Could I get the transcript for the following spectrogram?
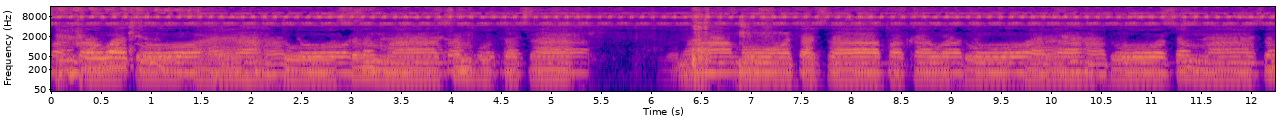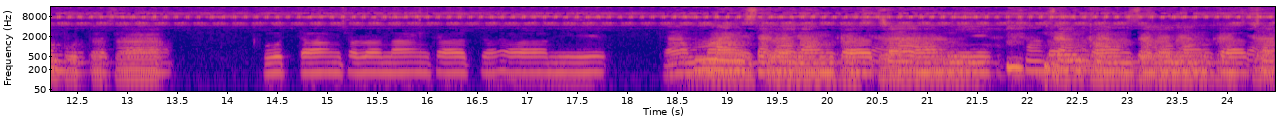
ภะคะวะโตอะระหะโตสัมมาสัมพุทธัสสะนะโมตัสสะภะคะวะโตอะระหะโตสัมมาสัมพุทธัสสะพุทธังชรณังคัจฉามิธัมมังสรณังคัจฉามิสังฆังสรณังคัจฉา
